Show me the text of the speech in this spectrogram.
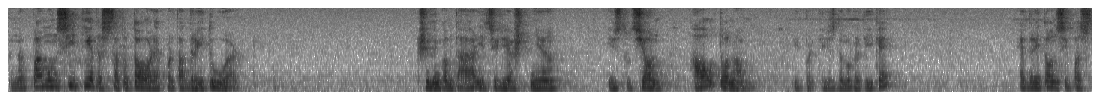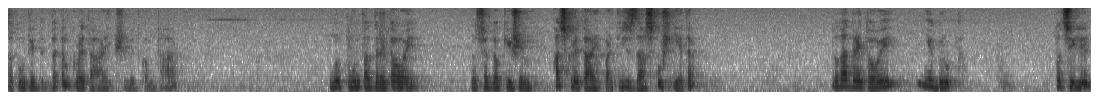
në pamundësi tjetër statutore për ta drejtuar Këshillin Kombëtar, i cili është një institucion autonom i Partisë Demokratike, e drejton sipas statutit vetëm kryetari i Këshillit Kombëtar. nuk mund ta drejtojë nëse do kishim as kryetari i partisë dhe askush tjetër do ta drejtojë një grup të cilin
